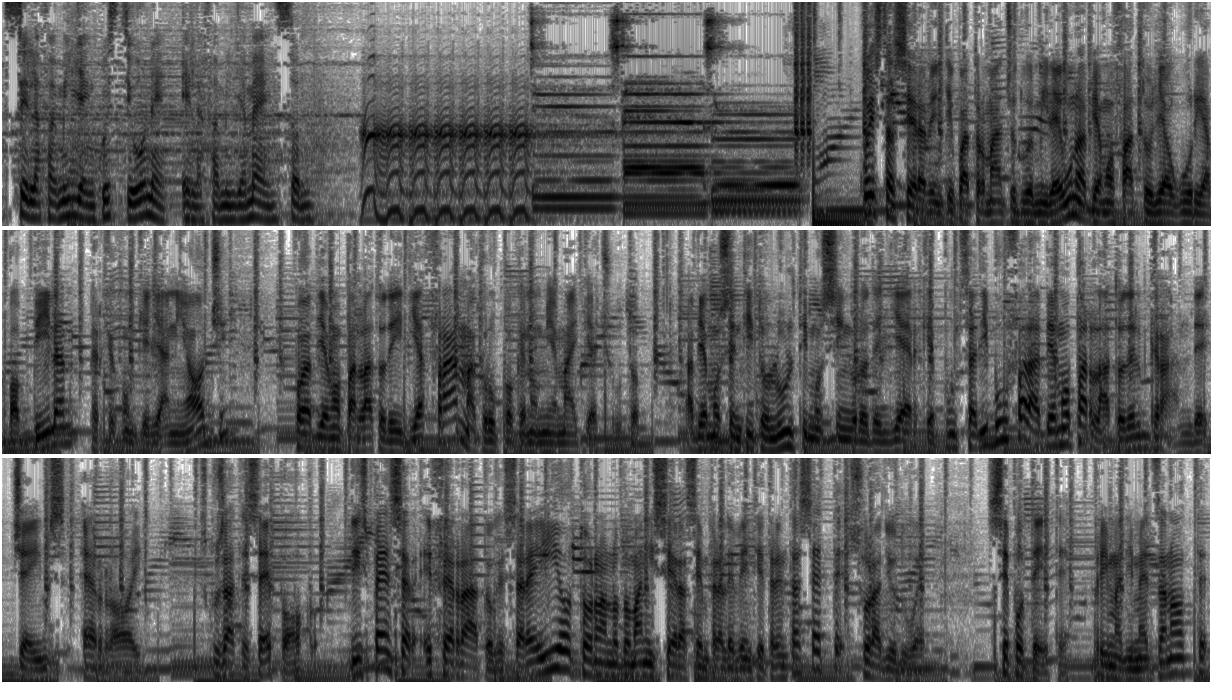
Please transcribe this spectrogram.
Se la famiglia in questione è la famiglia Manson. Questa sera, 24 maggio 2001, abbiamo fatto gli auguri a Bob Dylan perché compie gli anni oggi. Poi abbiamo parlato dei Diaframma, gruppo che non mi è mai piaciuto. Abbiamo sentito l'ultimo singolo degli Air che puzza di bufala. Abbiamo parlato del grande James Elroy. Scusate se è poco. Dispenser e Ferrato, che sarei io, tornano domani sera sempre alle 20.37 su Radio 2. Se potete, prima di mezzanotte,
